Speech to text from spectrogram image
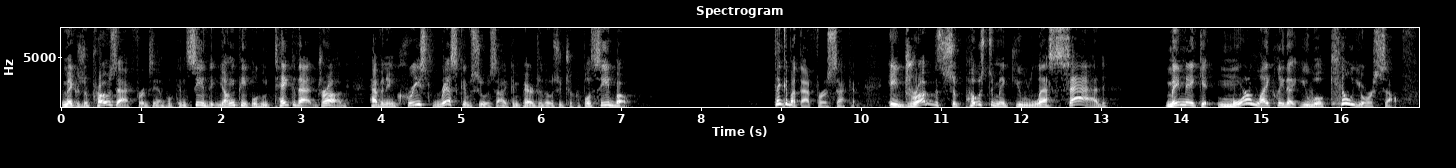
The makers of Prozac, for example, concede that young people who take that drug have an increased risk of suicide compared to those who took a placebo. Think about that for a second. A drug that's supposed to make you less sad may make it more likely that you will kill yourself.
